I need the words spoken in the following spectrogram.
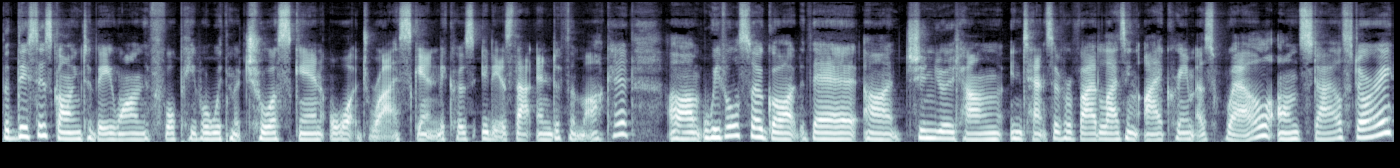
But this is going to be one for people with mature skin or dry skin because it is that end of the market. Um, we've also got their uh, Jinyulhyang Intensive Revitalizing Eye Cream as well on Style Story.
